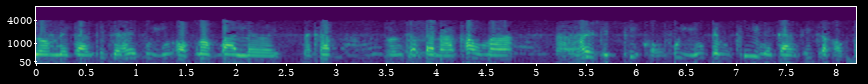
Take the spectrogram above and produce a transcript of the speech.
ยอมในการที่จะให้ผู้หญิงออกนอกบ้านเลยนะครับจนศาสนาเข้ามาให้สิทธิของผู้หญิงเต็มที่ในการที่จะออกไป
